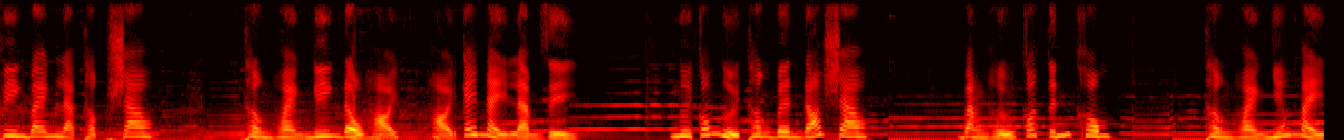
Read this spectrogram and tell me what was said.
phiên bang là thật sao? Thần hoàng nghiêng đầu hỏi, hỏi cái này làm gì? Ngươi có người thân bên đó sao? Bằng hữu có tính không? Thần hoàng nhớ mày,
